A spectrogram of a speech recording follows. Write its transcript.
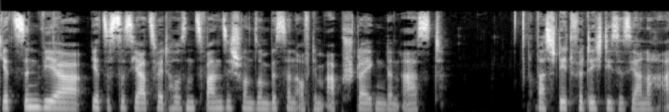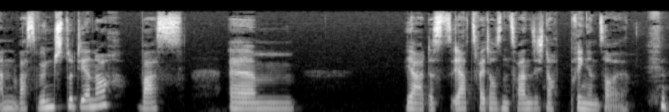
jetzt sind wir, jetzt ist das Jahr 2020 schon so ein bisschen auf dem absteigenden Ast. Was steht für dich dieses Jahr noch an? Was wünschst du dir noch? Was ähm, ja das Jahr 2020 noch bringen soll?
